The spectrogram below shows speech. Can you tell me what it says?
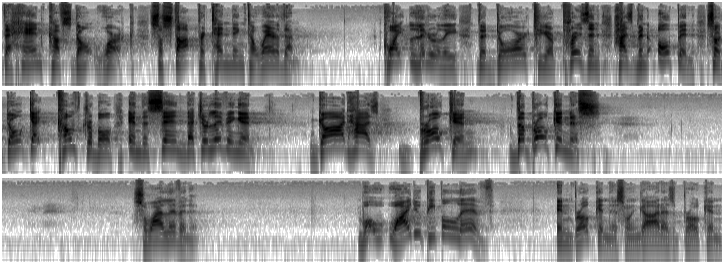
the handcuffs don't work, so stop pretending to wear them. Quite literally, the door to your prison has been opened. So don't get comfortable in the sin that you're living in. God has broken the brokenness. So why live in it? Why do people live in brokenness when God has broken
